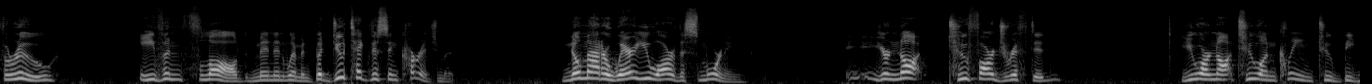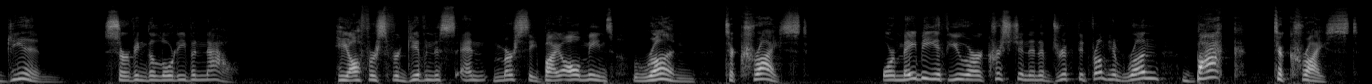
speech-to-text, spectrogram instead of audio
through even flawed men and women. But do take this encouragement. No matter where you are this morning, you're not too far drifted. You are not too unclean to begin serving the Lord even now. He offers forgiveness and mercy. By all means, run to Christ. Or maybe if you are a Christian and have drifted from Him, run back to Christ.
